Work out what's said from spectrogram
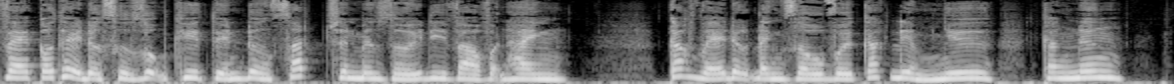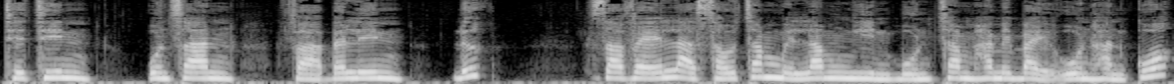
Vé có thể được sử dụng khi tuyến đường sắt xuyên biên giới đi vào vận hành. Các vé được đánh dấu với các điểm như Cang Nưng, Chetin, Ulsan và Berlin, Đức. Giá vé là 615.427 won Hàn Quốc,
